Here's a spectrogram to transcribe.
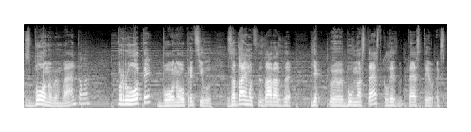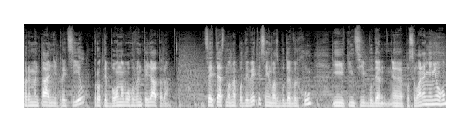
з боновим вентилем проти бонового прицілу. Задаємо це зараз, як е, був у нас тест, коли тестив експериментальний приціл проти бонового вентилятора. Цей тест можна подивитися, він у вас буде вверху, і в кінці буде е, посилання на нього.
